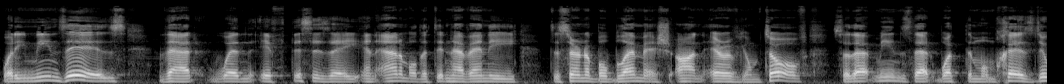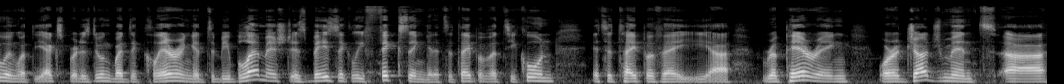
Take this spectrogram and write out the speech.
What he means is that when, if this is a, an animal that didn't have any discernible blemish on Erev Yom Tov. So that means that what the mumche is doing, what the expert is doing by declaring it to be blemished, is basically fixing it. It's a type of a tikkun. It's a type of a uh, repairing or a judgment. Uh,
